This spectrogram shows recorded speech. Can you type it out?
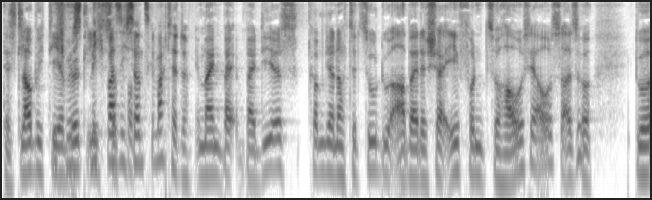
Das glaube ich dir ich wüsste wirklich nicht, was ich sofort. sonst gemacht hätte. Ich meine, bei, bei dir ist, kommt ja noch dazu, du arbeitest ja eh von zu Hause aus. Also du Ja.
